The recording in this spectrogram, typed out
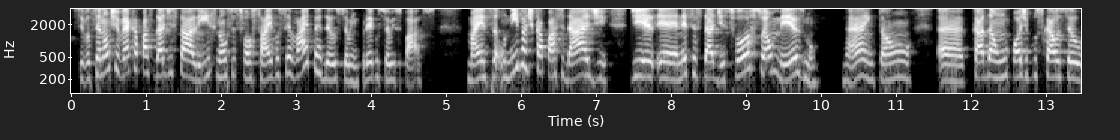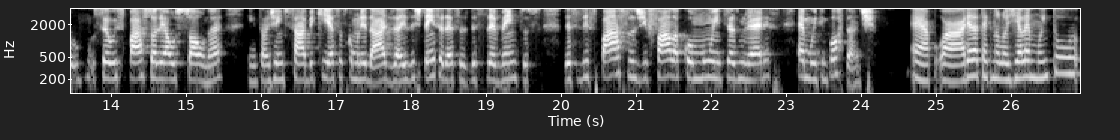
Se você não tiver capacidade de estar ali, se não se esforçar, aí você vai perder o seu emprego, o seu espaço mas o nível de capacidade, de é, necessidade de esforço é o mesmo. Né? Então, é, cada um pode buscar o seu, o seu espaço ali ao sol, né? Então, a gente sabe que essas comunidades, a existência dessas, desses eventos, desses espaços de fala comum entre as mulheres é muito importante. É, a, a área da tecnologia ela é muito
